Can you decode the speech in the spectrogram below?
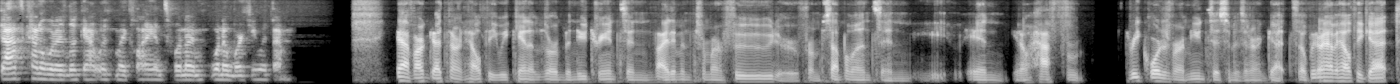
that's kind of what I look at with my clients when I'm when I'm working with them. Yeah, if our guts aren't healthy, we can't absorb the nutrients and vitamins from our food or from supplements, and and you know half three quarters of our immune system is in our gut. So if we don't have a healthy gut,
